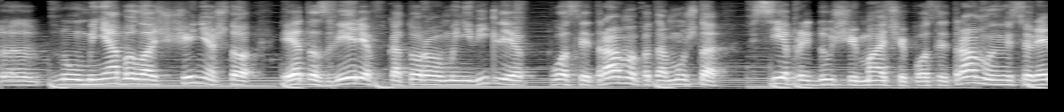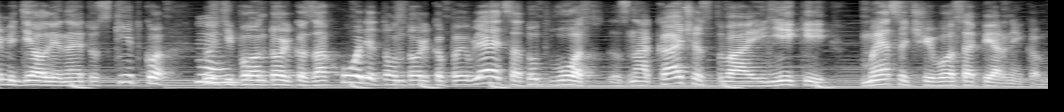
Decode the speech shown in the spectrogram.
э, ну, у меня было ощущение, что это Зверев, которого мы не видели после травмы, потому что все предыдущие матчи после травмы мы все время делали на эту скидку. Mm. Ну, типа, он только заходит, он только появляется, а тут вот знак качества и некий месседж его соперникам.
